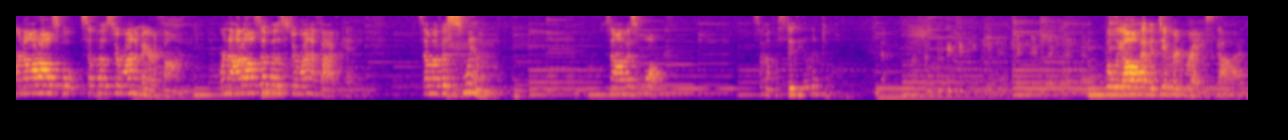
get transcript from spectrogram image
We're not all supposed to run a marathon. We're not all supposed to run a 5K. Some of us swim. Some of us walk. Some of us do the elliptical. But we all have a different race, God.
